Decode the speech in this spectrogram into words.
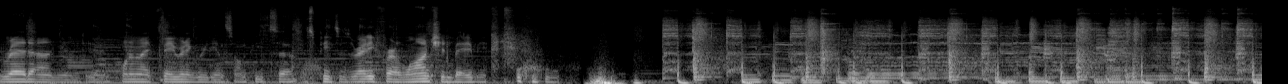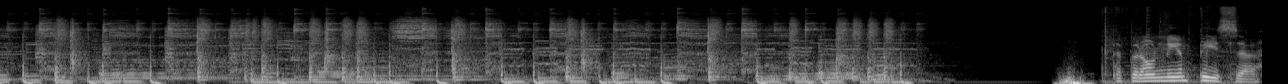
red onion, dude. One of my favorite ingredients on pizza. This pizza's ready for a launching, baby. Ooh. Pepperoni and pizza.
